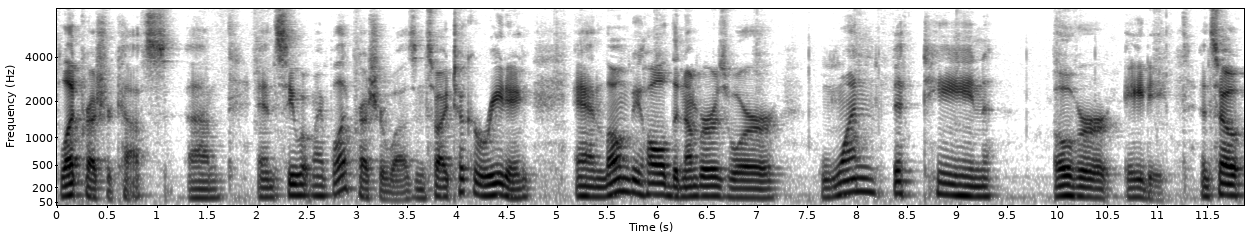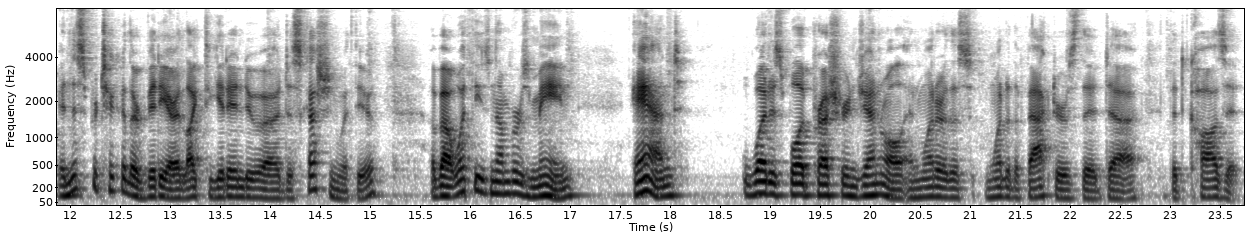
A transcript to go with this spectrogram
blood pressure cuffs um, and see what my blood pressure was. And so I took a reading, and lo and behold, the numbers were 115 over 80. And so in this particular video, I'd like to get into a discussion with you about what these numbers mean and what is blood pressure in general and what are the what are the factors that uh, that cause it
